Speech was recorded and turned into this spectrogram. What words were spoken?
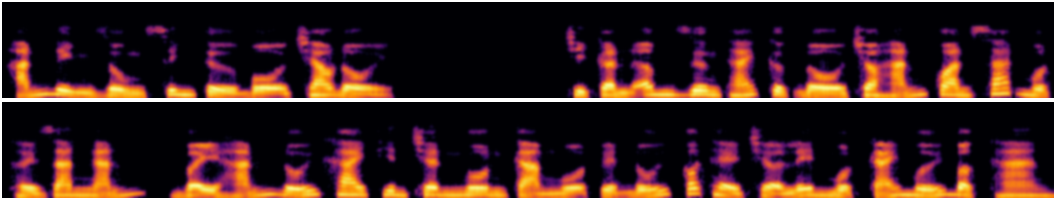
Hắn định dùng sinh tử bộ trao đổi. Chỉ cần âm dương thái cực đồ cho hắn quan sát một thời gian ngắn, vậy hắn đối khai thiên chân ngôn cảm ngộ tuyệt đối có thể trở lên một cái mới bậc thang.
